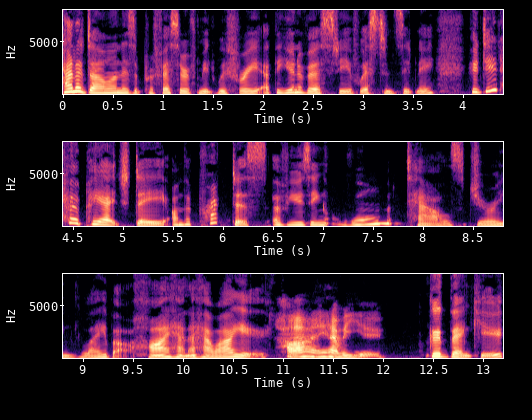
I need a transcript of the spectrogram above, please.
Hannah Dahlen is a professor of midwifery at the University of Western Sydney who did her PhD on the practice of using warm towels during labour. Hi, Hannah, how are you? Hi, how are you? Good, thank you.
